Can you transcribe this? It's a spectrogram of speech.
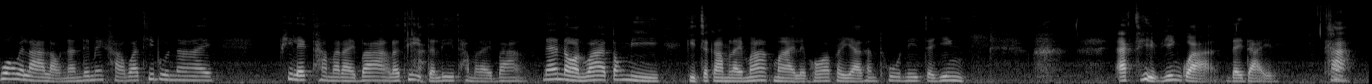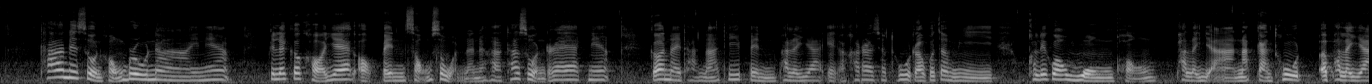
ห่วงเวลาเหล่านั้นได้ไหมคะ ว่าที่บรูไน พี่เล็กทำอะไรบ้าง และที่ค่ะอิตาลีทำอะไรบ้าง แน่นอนว่าต้องมีกิจกรรมอะไรมากมายเลยเพราะว่าภรรยาท่านทูตนี่จะยิ่งแอคทีฟยิ่งกว่าใด ๆ ค่ะ ถ้าในส่วนของบรูไนเนี่ยพี่เล็กก็ขอแยกออกเป็นสองส่วนนะนะคะ ถ้าส่วนแรกเนี่ยก็ในฐานะที่เป็นภรรยาเอกอัครราชทูตเราก็จะมีเขาเรียกว่าวงของภรรยานักการทูตเออภรรยา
